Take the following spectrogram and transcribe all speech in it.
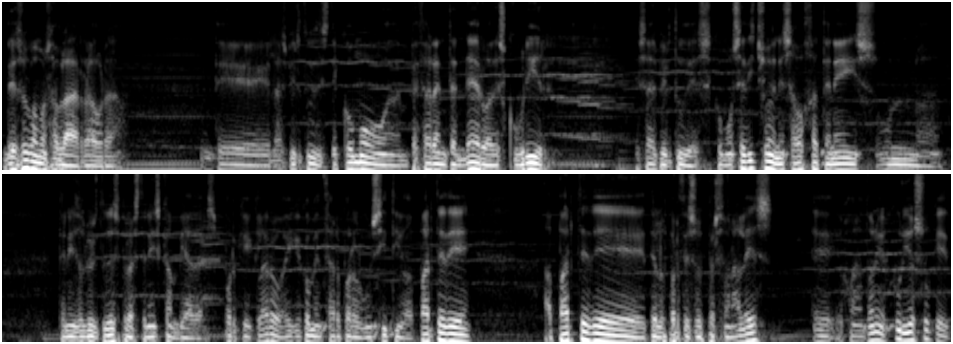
De eso vamos a hablar ahora, de las virtudes, de cómo empezar a entender o a descubrir esas virtudes. Como os he dicho, en esa hoja tenéis un... Ah, tenéis las virtudes, pero las tenéis cambiadas, porque claro, hay que comenzar por algún sitio. Aparte de, aparte de, de los procesos personales, eh, Juan Antonio, es curioso que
